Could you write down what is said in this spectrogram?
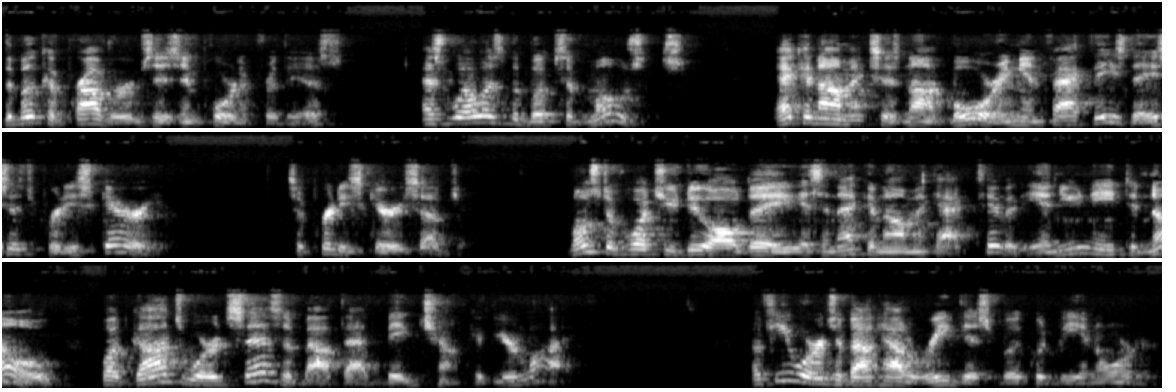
The book of Proverbs is important for this, as well as the books of Moses. Economics is not boring. In fact, these days it's pretty scary. It's a pretty scary subject. Most of what you do all day is an economic activity, and you need to know what God's Word says about that big chunk of your life. A few words about how to read this book would be in order.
